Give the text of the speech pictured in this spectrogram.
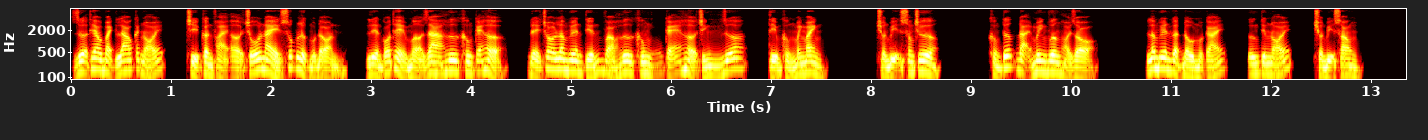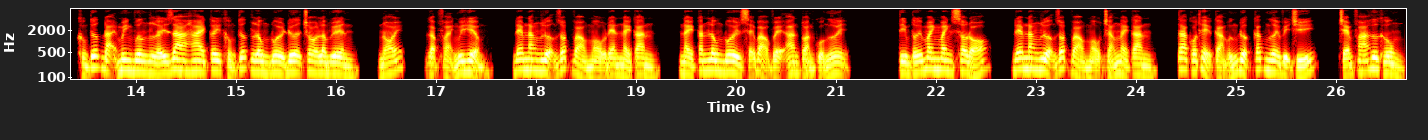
Dựa theo bạch lao cách nói, chỉ cần phải ở chỗ này xúc lực một đòn, liền có thể mở ra hư không kẽ hở, để cho lâm viên tiến vào hư không kẽ hở chính giữa, tìm khổng manh manh. Chuẩn bị xong chưa? Khổng tước đại minh vương hỏi dò. Lâm viên gật đầu một cái, ứng tiếng nói, chuẩn bị xong. Khổng tước đại minh vương lấy ra hai cây khổng tước lông đôi đưa cho lâm viên nói, gặp phải nguy hiểm đem năng lượng rót vào màu đen này căn này căn lông đôi sẽ bảo vệ an toàn của ngươi. Tìm tới manh manh sau đó, đem năng lượng rót vào màu trắng này căn, ta có thể cảm ứng được các ngươi vị trí, chém phá hư không,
